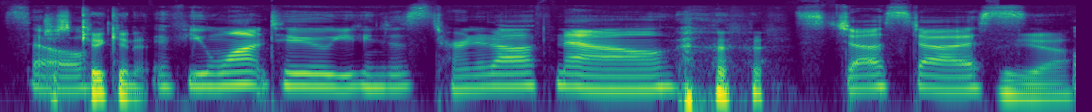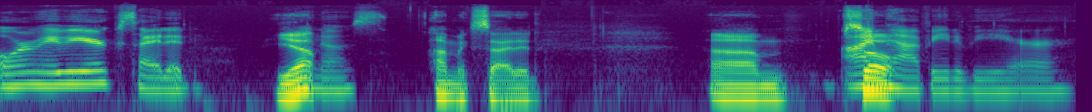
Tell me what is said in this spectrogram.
So just kicking it. if you want to, you can just turn it off now. it's just us. Yeah. Or maybe you're excited. Who knows? I'm excited. Um, so, I'm happy to be here.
